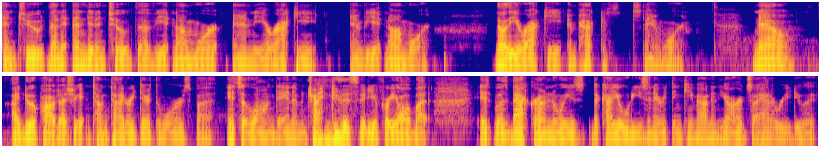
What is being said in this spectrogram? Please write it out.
and two. Then it ended until the Vietnam War and the Iraqi and Vietnam War. No, the Iraqi and Pakistan War. Now, I do apologize for getting tongue tied right there at the wars, but it's a long day and I've been trying to do this video for y'all, but it was background noise. The coyotes and everything came out in the yard, so I had to redo it.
